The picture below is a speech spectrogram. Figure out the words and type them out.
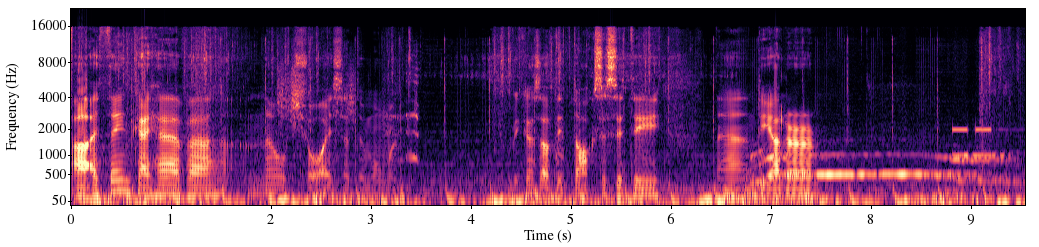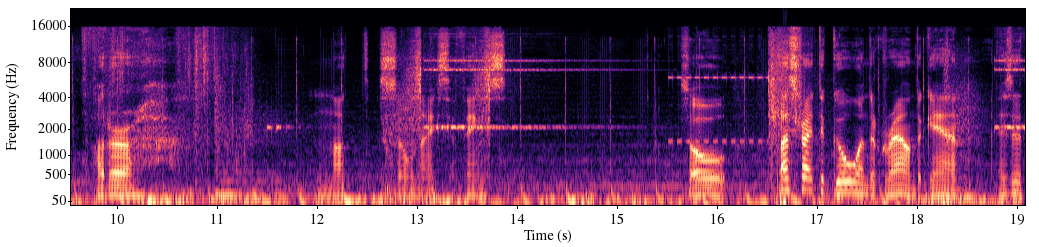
Uh, I think I have uh, no choice at the moment because of the toxicity and the other other not so nice things. So let's try to go underground again. Is it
